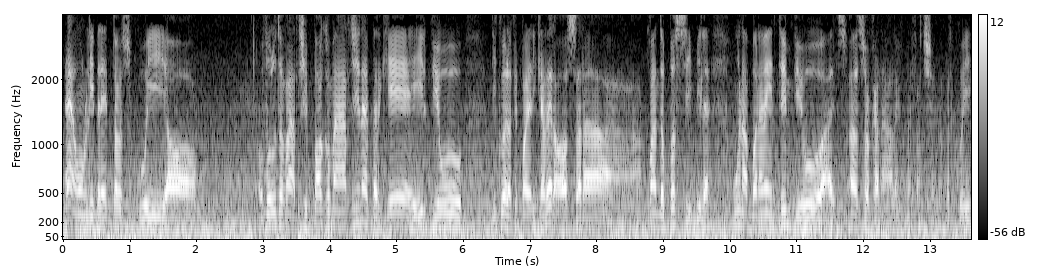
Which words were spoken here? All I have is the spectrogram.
è un libretto su cui ho, ho voluto farci poco margine perché il più di quello che poi ricaverò sarà quando possibile un abbonamento in più al, al suo canale come faccenda. Per cui eh,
